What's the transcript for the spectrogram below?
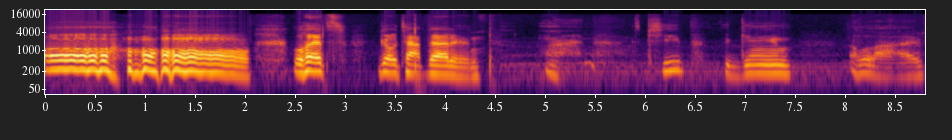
Oh, let's go tap that in. All right, let's keep the game alive.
